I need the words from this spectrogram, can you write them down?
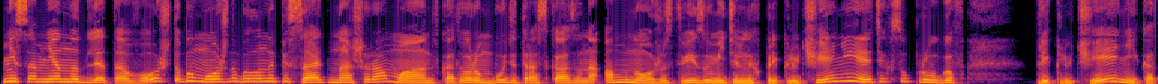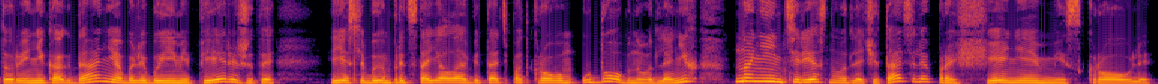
несомненно, для того, чтобы можно было написать наш роман, в котором будет рассказано о множестве изумительных приключений этих супругов — приключений, которые никогда не были бы ими пережиты, если бы им предстояло обитать под кровом удобного для них, но неинтересного для читателя прощения мисс Кроули.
